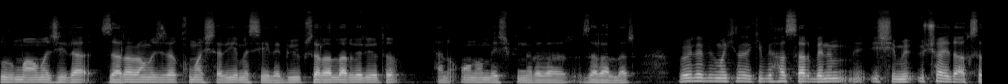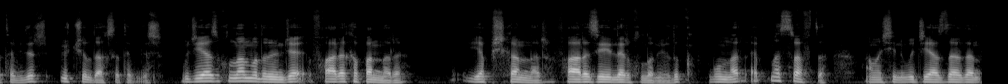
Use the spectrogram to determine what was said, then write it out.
durma amacıyla, zarar amacıyla kumaşları yemesiyle büyük zararlar veriyordu. Yani 10-15 bin lira zararlar. Böyle bir makinedeki bir hasar benim işimi 3 ayda aksatabilir, 3 yılda aksatabilir. Bu cihazı kullanmadan önce fare kapanları, yapışkanlar, fare zehirleri kullanıyorduk. Bunlar hep masraftı. Ama şimdi bu cihazlardan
